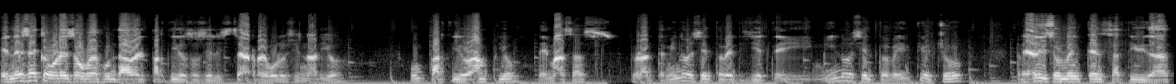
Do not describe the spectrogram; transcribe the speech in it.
En ese congreso fue fundado el Partido Socialista Revolucionario, un partido amplio de masas. Durante 1927 y 1928 realizó una intensa actividad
